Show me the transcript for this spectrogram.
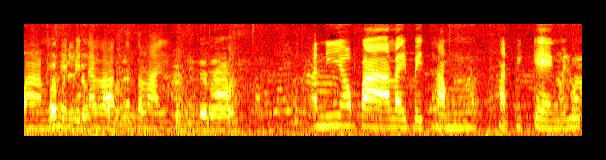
ปลาไม่ใส่ใช่ไปเป็นนิดนึงอะไรเอาไปนิดนึงอันตราย นี่จะนะ อันนี้เอาปลาอะไรไปทำผัดพริกแกงไหมลูก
